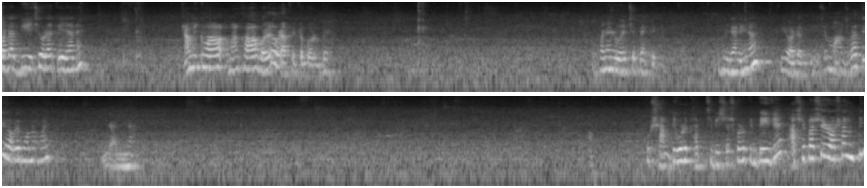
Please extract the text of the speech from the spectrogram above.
অর্ডার দিয়েছে ওরা কে জানে? আমি খাওয়া, আমার খাওয়া হলে ওরা খেতে বলবে। ওখানে রয়েছে প্যাকেট জানি না কি অর্ডার দিয়েছে। মাছ ভাতেই হবে মনে হয়। জানি না। খুব শান্তি করে খাচ্ছি, বিশ্বাস করো। কিন্তু এই যে আশেপাশের অশান্তি,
